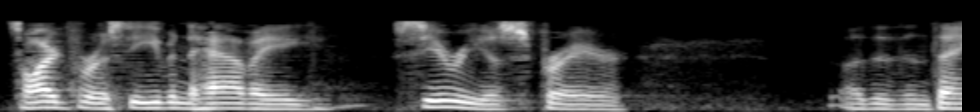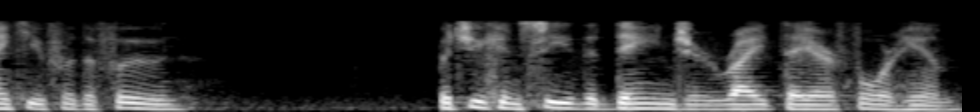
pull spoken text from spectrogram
It's hard for us to even have a serious prayer other than thank you for the food. But you can see the danger right there for him.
